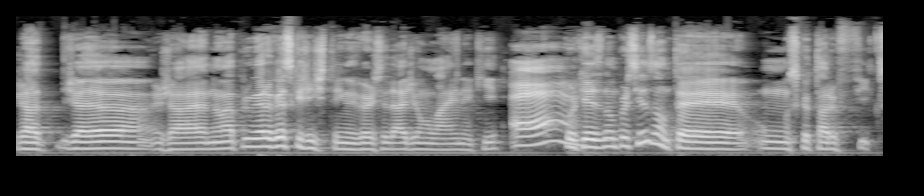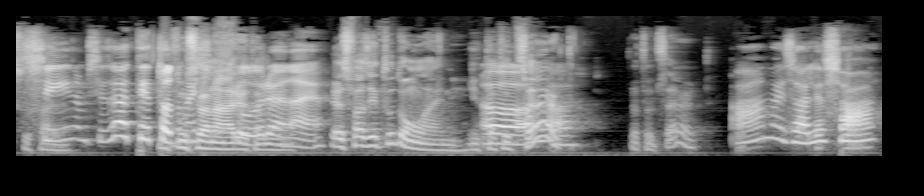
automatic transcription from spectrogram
já, já, já não é a primeira vez que a gente tem universidade online aqui. É. Porque eles não precisam ter um escritório fixo, Sim, sabe? não precisa ter toda um uma estrutura, também. né? Eles fazem tudo online e tá tudo certo. Tá tudo certo. Ah, mas olha só.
